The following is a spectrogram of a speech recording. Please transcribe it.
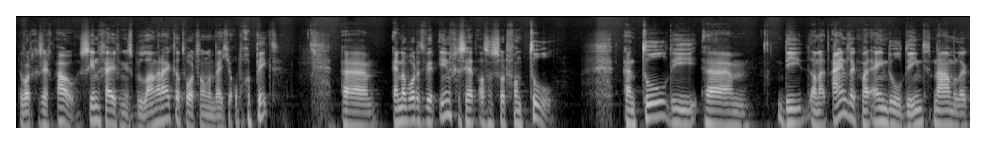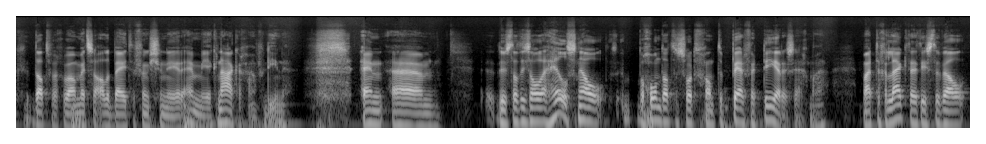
er wordt gezegd, oh, zingeving is belangrijk. Dat wordt dan een beetje opgepikt. Ehm, en dan wordt het weer ingezet als een soort van tool. Een tool die, ehm, die dan uiteindelijk maar één doel dient. Namelijk dat we gewoon met z'n allen beter functioneren en meer knaken gaan verdienen. En ehm, dus dat is al heel snel begon dat een soort van te perverteren, zeg maar. Maar tegelijkertijd is er wel,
